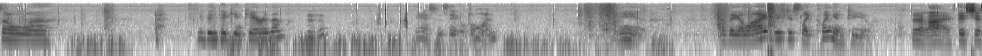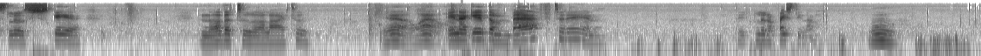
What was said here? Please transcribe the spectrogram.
So, uh, you've been taking care of them? Mm-hmm. Yeah, since they were born. Man. Are they alive? They're just like clinging to you. They're alive. They're just a little scared. And the other two are alive too. Yeah, wow. And I gave them bath today and they're a little feisty now. Mhm.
